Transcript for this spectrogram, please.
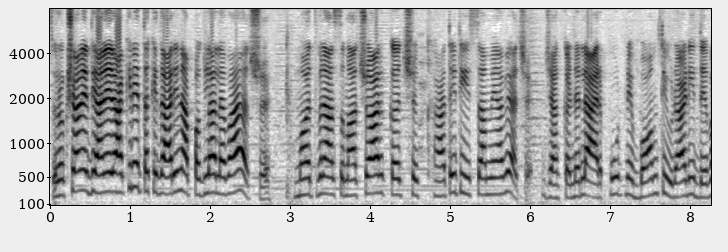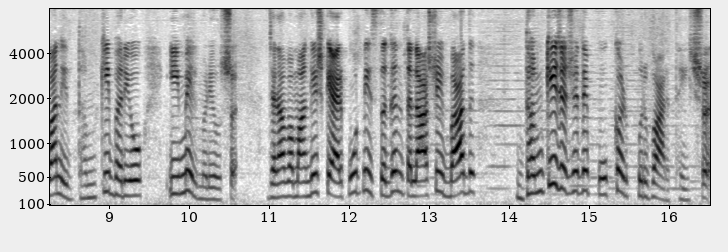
સુરક્ષાને ધ્યાને રાખીને તકેદારીના પગલાં લેવાયા છે. મહત્વના સમાચાર કચ્છ ખાતેથી સામે આવ્યા છે, જ્યાં કંડલા એરપોર્ટને બોમ્બથી ઉડાડી દેવાની ધમકી ભર્યો ઈમેલ મળ્યો છે. જણાવવા માંગીશ કે એરપોર્ટની સઘન તલાશી બાદ ધમકી જે છે તે પોકળ પુરવાર થઈ છે.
